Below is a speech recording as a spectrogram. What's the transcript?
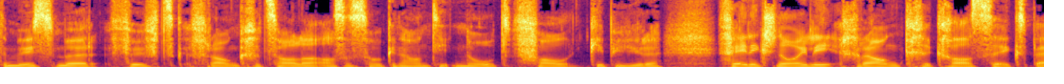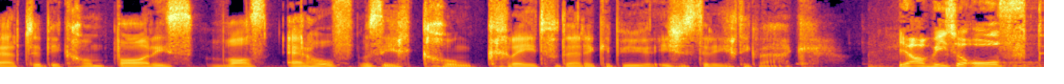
dann müssen wir 50 Franken zahlen, also sogenannte Notfallgebühren. Felix Neuli, Krankenkasse-Experte bei Camparis. Was was erhofft man sich konkret von dieser Gebühr? Ist es der richtige Weg? Ja, wie so oft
